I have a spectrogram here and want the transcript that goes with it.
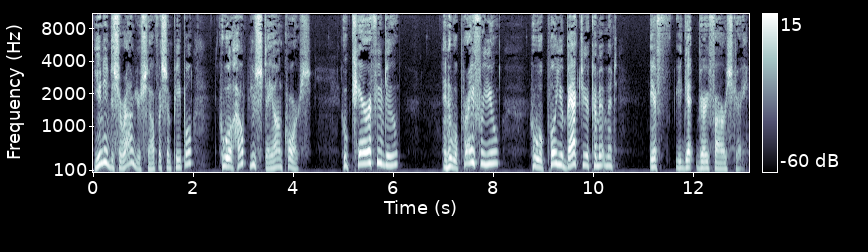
you need to surround yourself with some people who will help you stay on course, who care if you do, and who will pray for you, who will pull you back to your commitment if you get very far astray.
